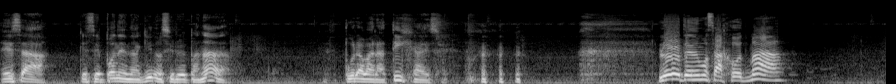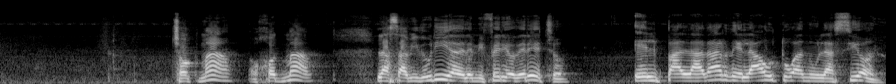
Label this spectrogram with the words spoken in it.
Esa que se ponen aquí no sirve para nada. Es pura baratija eso. Luego tenemos a Jotma, Chokma o Jotma, la sabiduría del hemisferio derecho, el paladar de la autoanulación,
